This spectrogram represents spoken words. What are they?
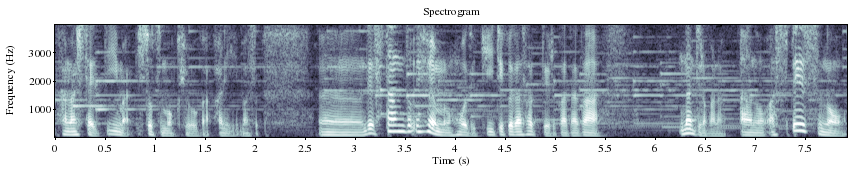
話したいって今一つ目標があります。うんでスタンド FM の方で聞いてくださっている方が何て言うのかな。あのあスペースの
